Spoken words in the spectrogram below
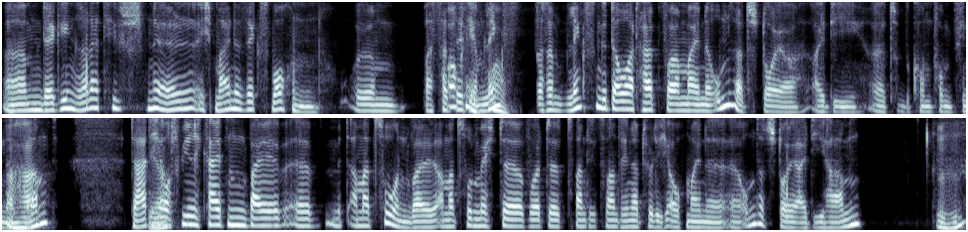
Ähm, der ging relativ schnell, ich meine sechs Wochen. Ähm, was tatsächlich Okay, am wow. längsten was am längsten gedauert hat, war meine Umsatzsteuer-ID, äh, zu bekommen vom Finanzamt. Da hatte ich auch ja. Schwierigkeiten bei äh, mit Amazon, weil Amazon möchte wollte 2020 natürlich auch meine, äh, Umsatzsteuer-ID haben. Mhm.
